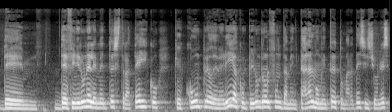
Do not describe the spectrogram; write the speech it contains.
de mm, definir un elemento estratégico que cumple o debería cumplir un rol fundamental al momento de tomar decisiones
